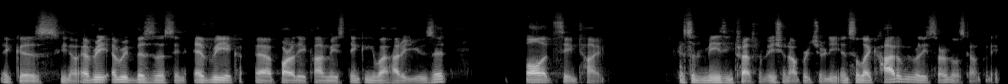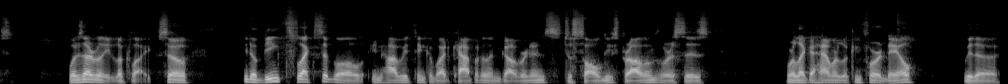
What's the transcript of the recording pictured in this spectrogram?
because you know every every business in every uh, part of the economy is thinking about how to use it all at the same time it's an amazing transformation opportunity. And so, like, how do we really serve those companies? What does that really look like? So, you know, being flexible in how we think about capital and governance to solve these problems versus we're like a hammer looking for a nail with a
